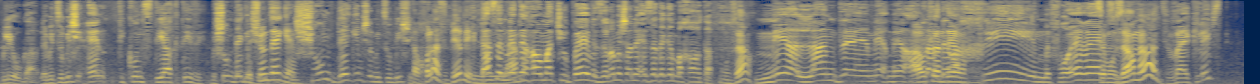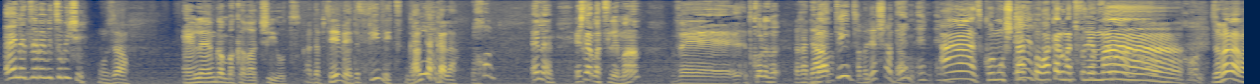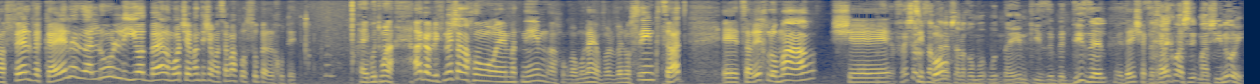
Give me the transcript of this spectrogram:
בלי עוגה. למיצובישי אין תיקון סטייה אקטיבי. בשום דגם. בשום דגם. בשום דגם של מיצובישי. אתה יכול להסביר לי It doesn't למה? matter how much you pay, וזה לא משנה איזה דגם בחרת. מוזר. מהלנד, מה- מהאוטלנדר האוטלנדר. הכי מפוארת. זה מוזר מאוד. והאקליפס, אין את זה במיצובישי. מוזר. אין להם גם בקרת שיוט. אדפטיבית. אדפטיבית. גם. תקלה. נכון, אין להם. יש להם מצלמה, ואת כל הדברים. רדאר? בעתיד. אבל יש רדאר. אין, אין, אין. אה, אז הכל מושתת אין, פה רק על מצלמה. מצלמה, נכון, נכון. זה אומר ערפל וכאלה, זה עלול להיות בעיה, למרות שהבנתי שהמצלמה פה סופר איכותית. העיבוד תמונה. אגב, לפני שאנחנו אה, מתניעים, אנחנו כבר מונעים, אבל ונוסעים קצת, אה, צריך לומר יפה שלא שמת. לב שאנחנו מותנעים, כי זה בדיזל, זה. חלק מהש- מהשינוי.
